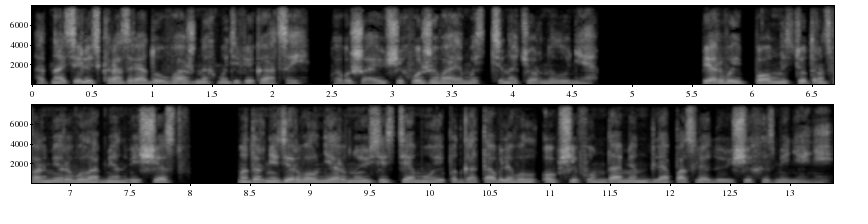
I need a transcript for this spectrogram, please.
относились к разряду важных модификаций, повышающих выживаемость на Черной Луне. Первый полностью трансформировал обмен веществ, модернизировал нервную систему и подготавливал общий фундамент для последующих изменений.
